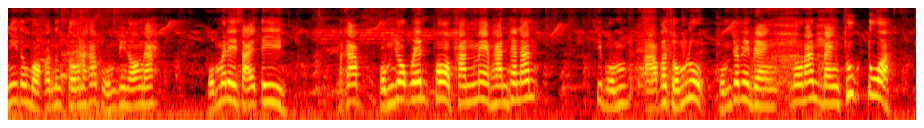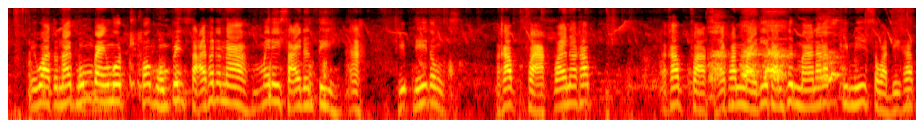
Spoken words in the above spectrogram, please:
นี่ต้องบอกกันตรงๆนะครับ ผมพี่น้องนะ ผมไม่ได้สายตีนะครับ ผมยกเว้นพ่อพันธุ์แม่พันธุ์เท่านั้น ที่ผมอ่าผสมลูก ผมจะไม่แบ่งนอกนั้นแบ่งทุกตัว ไม่ว่าตัวไหนผมแบ่งหมดเพราะผมเป็นสายพัฒนาไม่ได้สายดนตรีอะคลิปนี้ต้องนะครับฝากไว้นะครับนะครับ ฝากสายพันธุ์ใหม่ที่ทำขึ้นมานะครับคลิปนี้สวัสดีครับ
